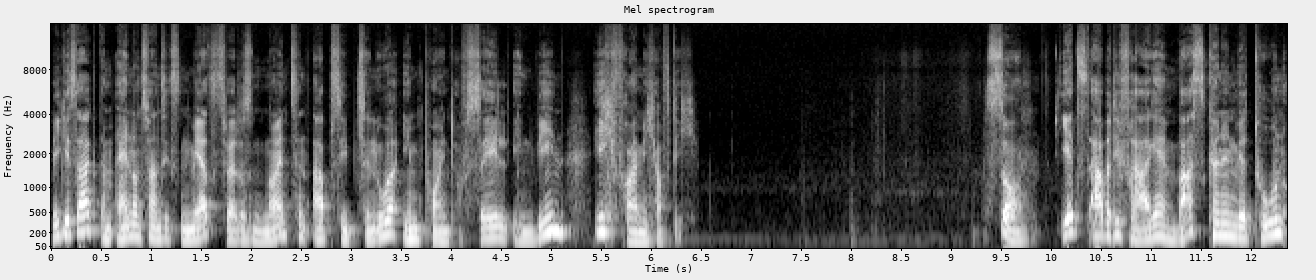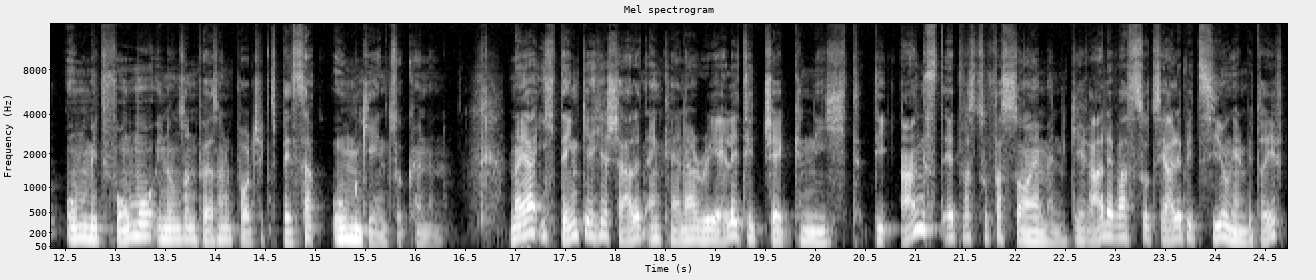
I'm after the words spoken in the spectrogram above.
Wie gesagt, am 21. März 2019 ab 17 Uhr im Point of Sale in Wien. Ich freue mich auf dich. So, jetzt aber die Frage, was können wir tun, um mit FOMO in unseren Personal Projects besser umgehen zu können? Naja, ich denke, hier schadet ein kleiner Reality-Check nicht. Die Angst, etwas zu versäumen, gerade was soziale Beziehungen betrifft,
